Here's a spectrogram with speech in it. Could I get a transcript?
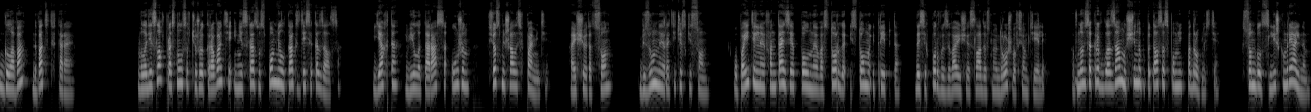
Глава 22. Владислав проснулся в чужой кровати и не сразу вспомнил, как здесь оказался. Яхта, вилла Тараса, ужин – все смешалось в памяти. А еще этот сон. Безумный эротический сон. Упоительная фантазия, полная восторга, истомы и трепета, до сих пор вызывающая сладостную дрожь во всем теле. Вновь закрыв глаза, мужчина попытался вспомнить подробности. Сон был слишком реальным,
